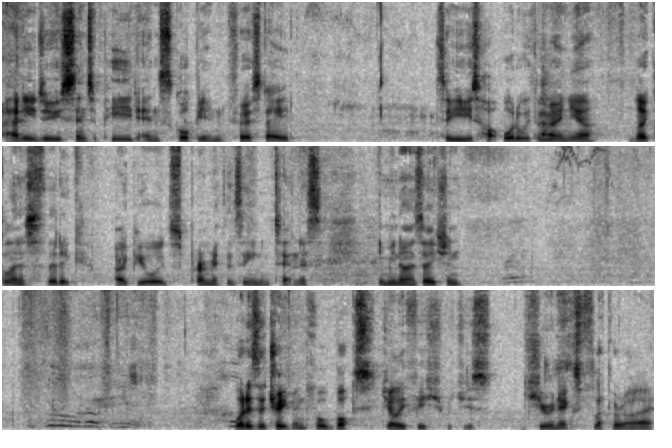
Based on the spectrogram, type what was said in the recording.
how do you do centipede and scorpion first aid? So you use hot water with ammonia, local anesthetic, opioids, promethazine, and tetanus immunization. What is the treatment for box jellyfish, which is Chironex fleckeri?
